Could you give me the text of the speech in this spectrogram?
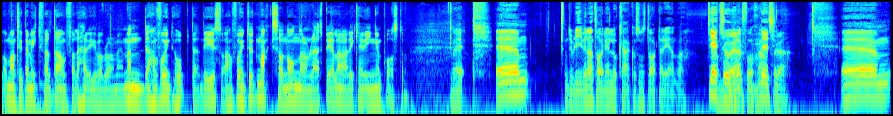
Om man tittar mittfält och anfall, herregud vad bra de är. Men han får inte ihop det, det är ju så. Han får inte ut max av någon av de där spelarna, det kan ju ingen påstå. Nej. Um, det blir väl antagligen Lukaku som startar igen va? Det Han tror jag, det tror jag. Um,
